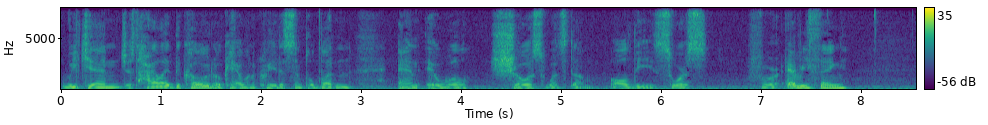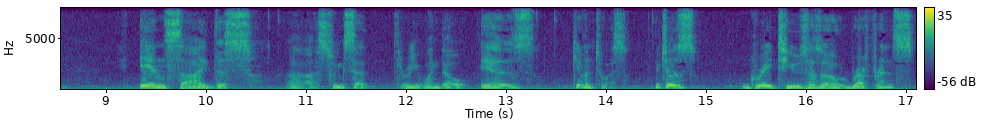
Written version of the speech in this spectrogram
we can just highlight the code, okay, I want to create a simple button, and it will show us what's done. All the source for everything inside this uh, SwingSet 3 window is given to us, which is great to use as a reference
